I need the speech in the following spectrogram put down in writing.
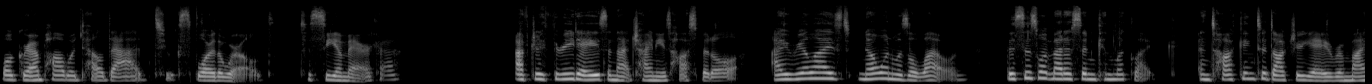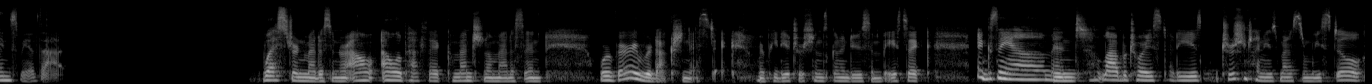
while Grandpa would tell Dad to explore the world, to see America. After three days in that Chinese hospital, I realized no one was alone. This is what medicine can look like, and talking to Dr. Yeh reminds me of that. Western medicine or all- allopathic conventional medicine, we're very reductionistic. Your pediatrician's going to do some basic exam and laboratory studies. Traditional Chinese medicine, we still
